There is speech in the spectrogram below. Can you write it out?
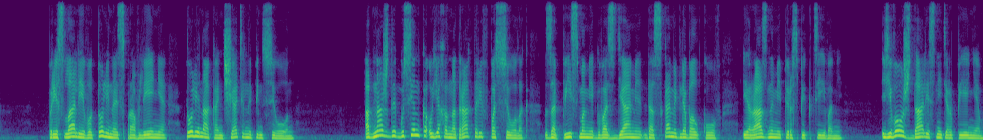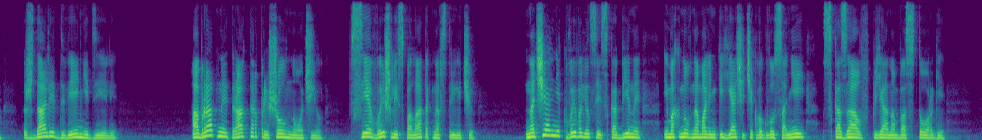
Прислали его то ли на исправление, то ли на окончательный пенсион – Однажды Гусенко уехал на тракторе в поселок за письмами, гвоздями, досками для балков и разными перспективами. Его ждали с нетерпением, ждали две недели. Обратный трактор пришел ночью. Все вышли из палаток навстречу. Начальник вывалился из кабины и, махнув на маленький ящичек в углу саней, сказал в пьяном восторге.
